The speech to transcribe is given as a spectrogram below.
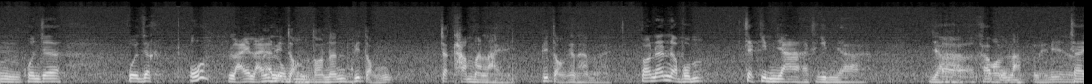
นควรจะควรจะ โอ้หลายหลายแล้อาวรพี่มต๋องณ์ตอนนั้นพี่ต๋องจะทำอะไร พี่ต๋องจะทำอะไรตอนนั้นเนี่ยผมจะกินยาจะกินยายาอ่าครับนอนผมหลับอะไรเนี่ยใช่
